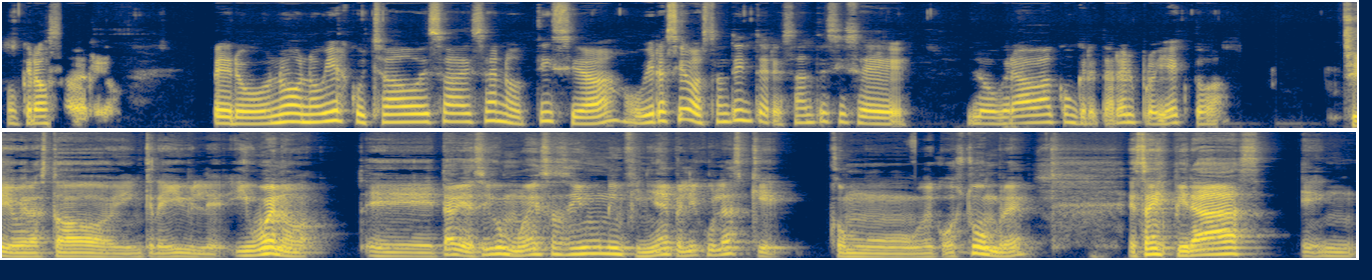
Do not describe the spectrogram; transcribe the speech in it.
o creo saberlo. Pero no, no había escuchado esa, esa noticia. Hubiera sido bastante interesante si se lograba concretar el proyecto. ¿ah? Sí, hubiera estado increíble. Y bueno, eh, Tavi, así como esas, hay una infinidad de películas que, como de costumbre, están inspiradas en,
